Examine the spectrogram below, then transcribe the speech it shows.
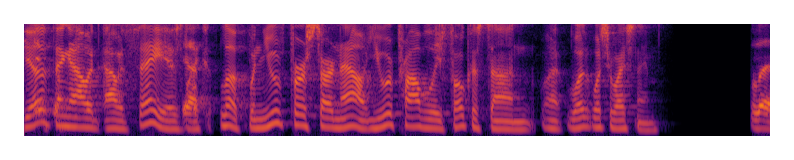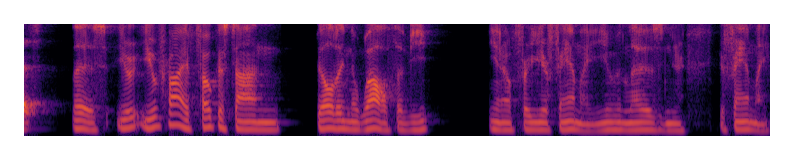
the other thing I would I would say is yeah. like, look, when you were first starting out, you were probably focused on what, what what's your wife's name? Liz. Liz, you you were probably focused on building the wealth of you, you know, for your family, you and Liz and your your family.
